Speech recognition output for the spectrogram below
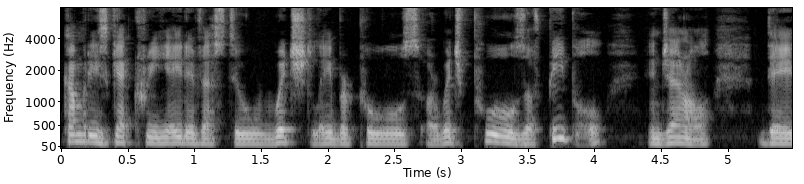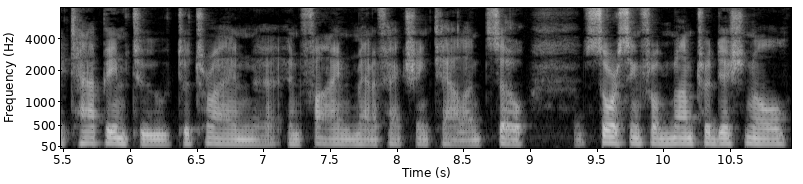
companies get creative as to which labor pools or which pools of people in general they tap into to try and, uh, and find manufacturing talent. So, sourcing from non traditional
